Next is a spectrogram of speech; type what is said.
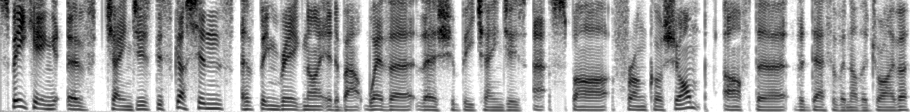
Speaking of changes, discussions have been reignited about whether there should be changes at Spa Francorchamps after the death of another driver.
